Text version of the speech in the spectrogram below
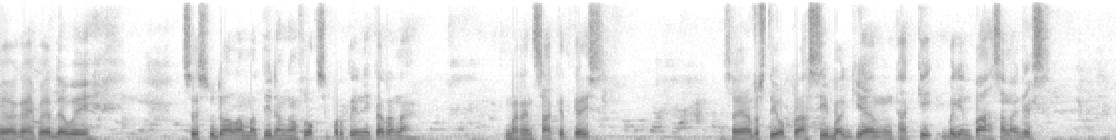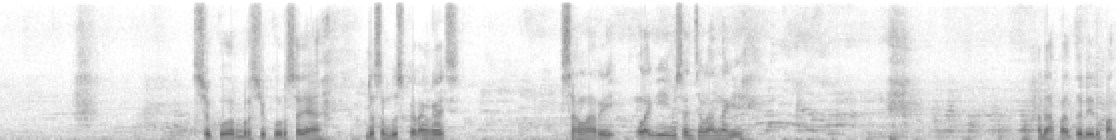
ya guys, by the way, saya sudah lama tidak nge-vlog seperti ini karena kemarin sakit guys. Saya harus dioperasi bagian kaki, bagian paha sana guys. Syukur bersyukur saya udah sembuh sekarang guys. Bisa lari lagi, bisa jalan lagi. Oh, ada apa tuh di depan?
